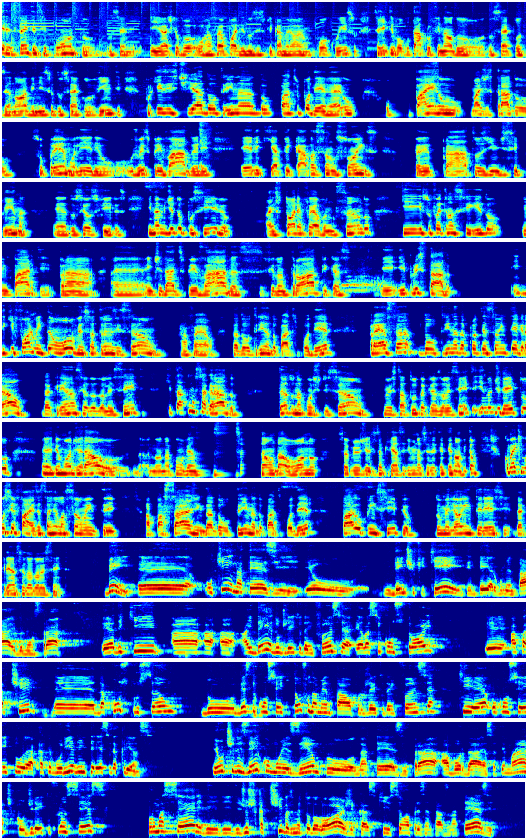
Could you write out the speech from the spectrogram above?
Interessante esse ponto, Luciane, e eu acho que vou, o Rafael pode nos explicar melhor um pouco isso, se a gente voltar para o final do, do século XIX, início do século XX, porque existia a doutrina do pátrio poder, era né? o, o pai era o magistrado supremo ali, ele, o, o juiz privado, ele, ele que aplicava sanções para atos de indisciplina é, dos seus filhos. E na medida do possível, a história foi avançando, que isso foi transferido em parte para é, entidades privadas, filantrópicas e, e para o Estado. E de que forma, então, houve essa transição, Rafael, da doutrina do pátrio poder para essa doutrina da proteção integral da criança e do adolescente, que está consagrado tanto na Constituição, no Estatuto da Criança e Adolescente e no direito, é, de um modo geral, no, na Convenção da ONU sobre os direitos da criança de 1989. Então, como é que você faz essa relação entre a passagem da doutrina do pátrio poder para o princípio do melhor interesse da criança e do adolescente? Bem, é, o que na tese eu identifiquei, tentei argumentar e demonstrar é de que a, a, a ideia do direito da infância ela se constrói é, a partir é, da construção do, desse conceito tão fundamental para o direito da infância, que é o conceito, é a categoria de interesse da criança. Eu utilizei como exemplo na tese para abordar essa temática o direito francês, por uma série de, de, de justificativas metodológicas que são apresentadas na tese,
